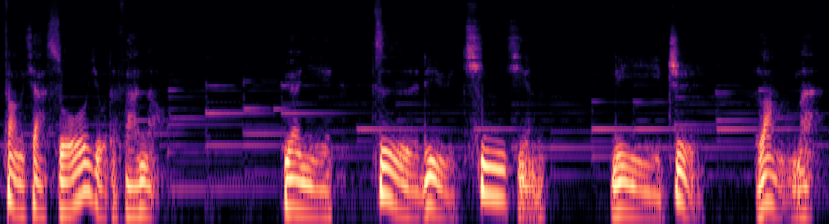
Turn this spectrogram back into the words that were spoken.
放下所有的烦恼，愿你自律清醒，理智浪漫。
